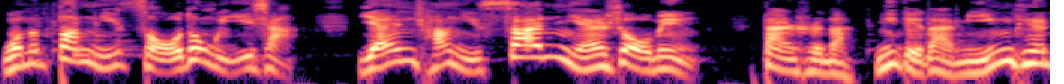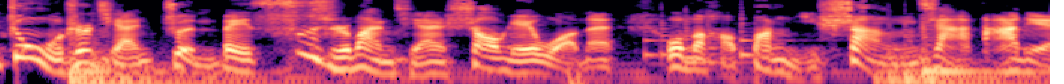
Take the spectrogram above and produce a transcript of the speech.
我们帮你走动一下，延长你三年寿命。但是呢，你得在明天中午之前准备四十万钱烧给我们，我们好帮你上下打点。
